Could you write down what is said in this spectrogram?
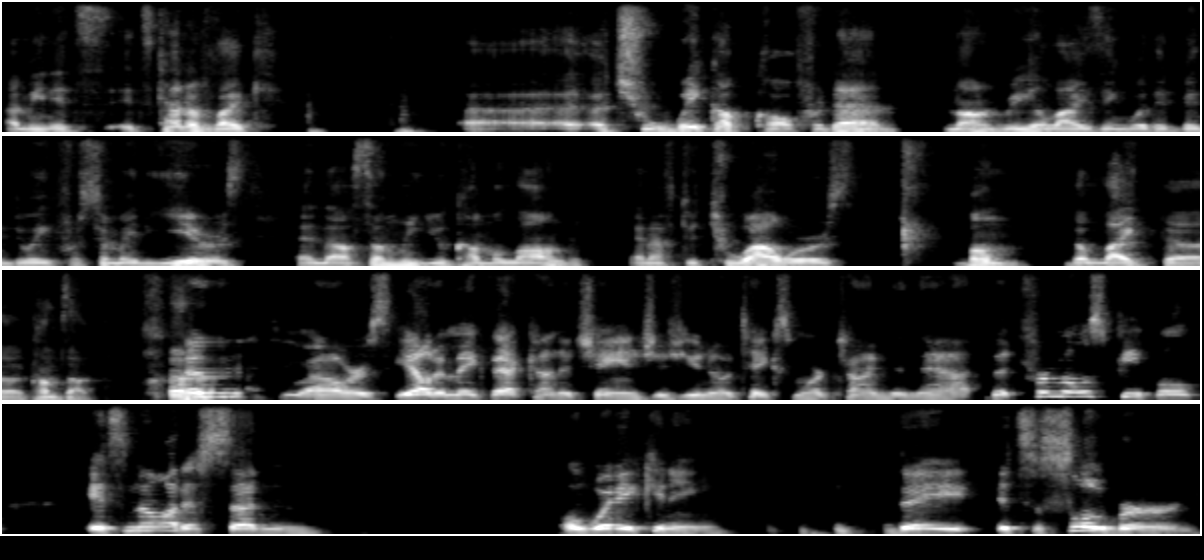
i mean it's it's kind of like uh, a true wake up call for them not realizing what they've been doing for so many years. And now suddenly you come along, and after two hours, boom, the light uh, comes up. two hours. Yeah, to make that kind of change, as you know, takes more time than that. But for most people, it's not a sudden awakening. They it's a slow burn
